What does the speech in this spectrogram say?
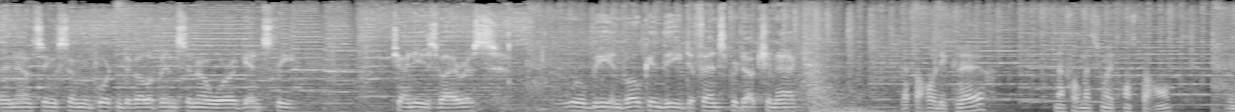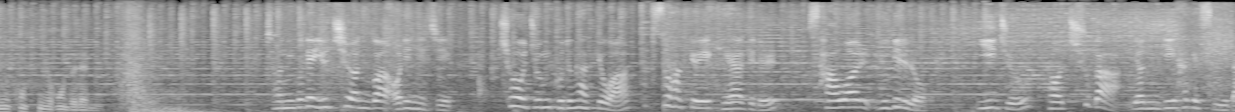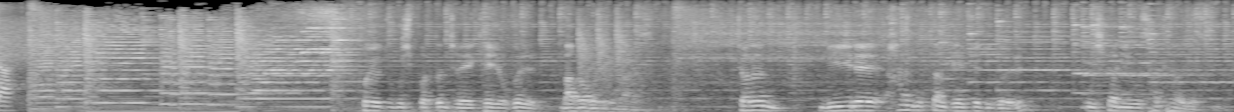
by announcing some important developments in our war against the Chinese virus. We'll be invoking the Defense Production Act. La parole est claire, l'information est transparente et nous continuerons de l'aimer. 전국의 유치원과 어린이집, 초, 중, 고등학교와 특수학교의 개학일을 4월 6일로 2주 더 추가 연기하겠습니다. 보여주고 싶었던 저의 개욕을 막아버리고 말았습니다. 저는 미래 한국당 대표직을 이 시간 이후 사퇴하겠습니다.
